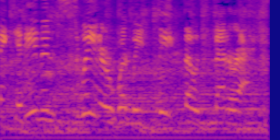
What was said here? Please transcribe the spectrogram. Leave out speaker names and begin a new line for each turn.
make it even sweeter when we beat those Metarax.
